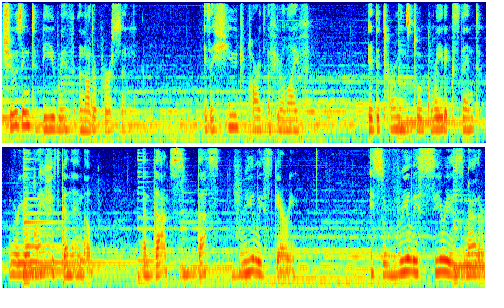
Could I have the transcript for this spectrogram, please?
Choosing to be with another person is a huge part of your life. It determines to a great extent where your life is gonna end up. And that's that's really scary. It's a really serious matter.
